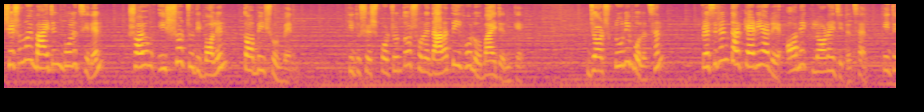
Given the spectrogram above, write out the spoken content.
সে সময় বাইডেন বলেছিলেন, স্বয়ং ঈশ্বর যদি বলেন, তবেই সরবেন। কিন্তু শেষ পর্যন্ত সরে দাঁড়াতেই হলো বাইডেনকে। জর্জ ক্লুনি বলেছেন প্রেসিডেন্ট তার ক্যারিয়ারে অনেক লড়াই জিতেছেন, কিন্তু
